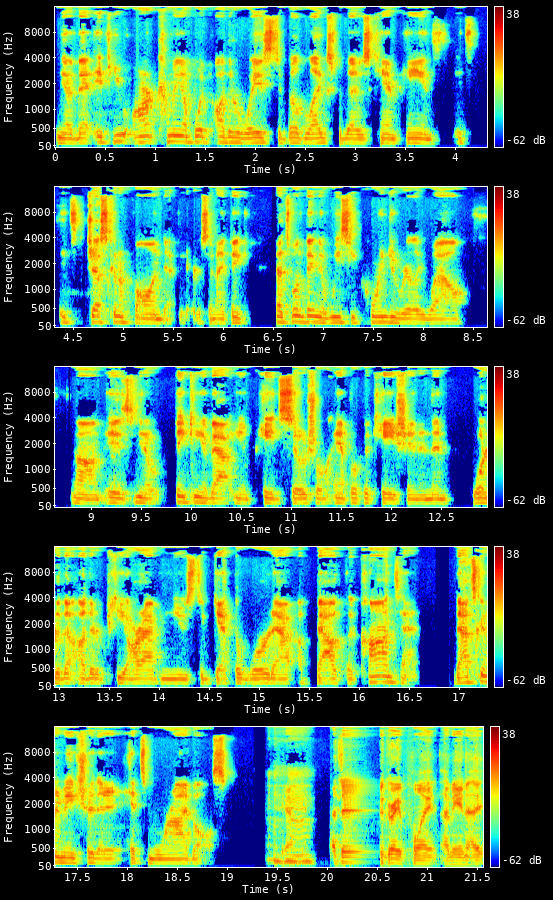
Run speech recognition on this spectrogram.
You know that if you aren't coming up with other ways to build legs for those campaigns, it's it's just going to fall on deaf ears. And I think that's one thing that we see Coyne do really well um, is you know thinking about you know paid social amplification, and then what are the other PR avenues to get the word out about the content. That's going to make sure that it hits more eyeballs. Mm-hmm. Yeah, that's a great point. I mean, I,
